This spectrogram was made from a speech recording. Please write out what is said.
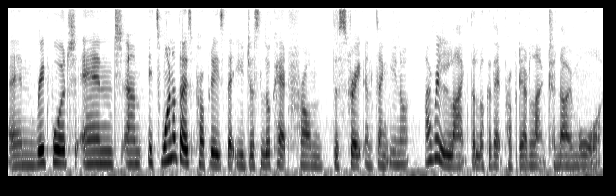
in Redwood. And um, it's one of those properties that you just look at from the street and think, you know, I really like the look of that property. I'd like to know more.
